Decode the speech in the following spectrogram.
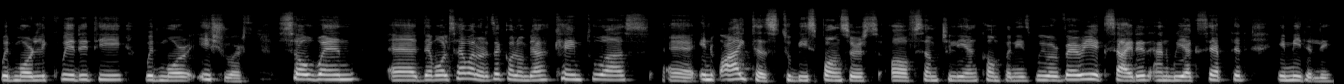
with more liquidity, with more issuers. So when uh, the Bolsa de Valores de Colombia came to us, uh, invite us to be sponsors of some Chilean companies. We were very excited and we accepted immediately.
